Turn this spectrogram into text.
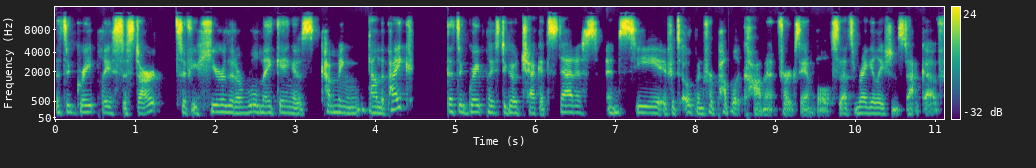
That's a great place to start. So, if you hear that a rulemaking is coming down the pike, that's a great place to go check its status and see if it's open for public comment, for example. So, that's regulations.gov.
